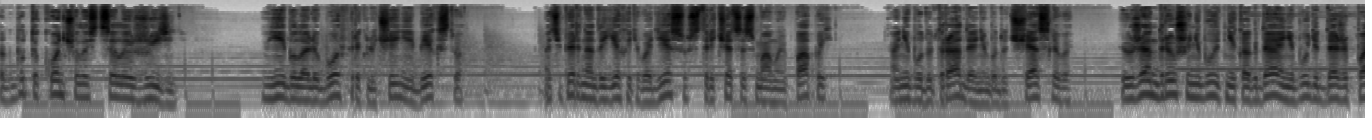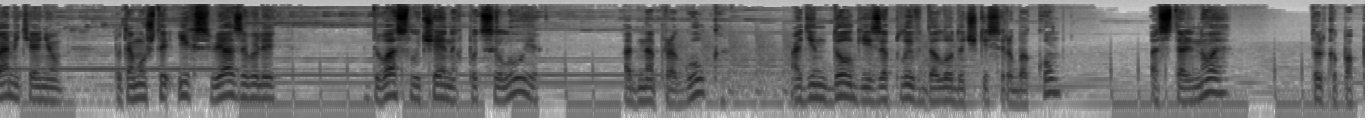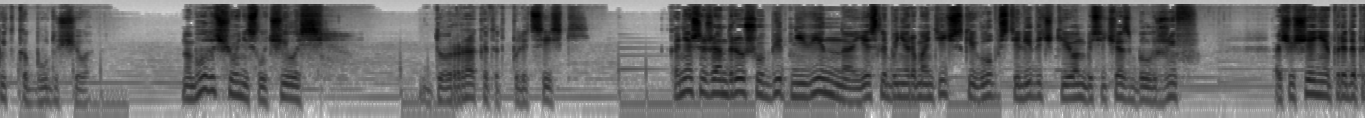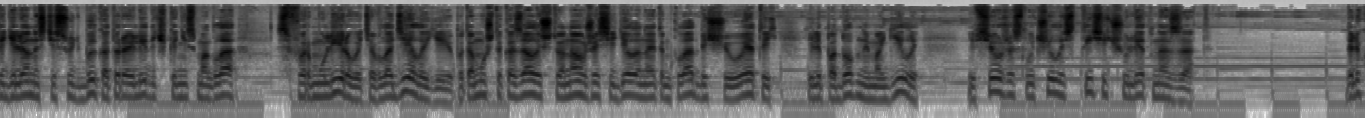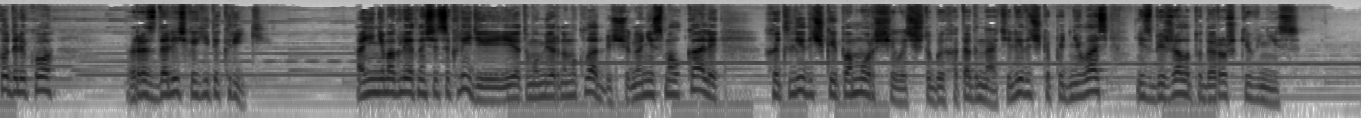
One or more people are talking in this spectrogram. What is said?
как будто кончилась целая жизнь. В ней была любовь, приключения, бегство. А теперь надо ехать в Одессу, встречаться с мамой и папой. Они будут рады, они будут счастливы. И уже Андрюша не будет никогда, и не будет даже памяти о нем, потому что их связывали два случайных поцелуя, одна прогулка, один долгий заплыв до лодочки с рыбаком, остальное — только попытка будущего. Но будущего не случилось. Дурак этот полицейский. Конечно же, Андрюша убит невинно. Если бы не романтические глупости Лидочки, он бы сейчас был жив. Ощущение предопределенности судьбы, которое Лидочка не смогла сформулировать, овладело ею, потому что казалось, что она уже сидела на этом кладбище у этой или подобной могилы, и все уже случилось тысячу лет назад. Далеко-далеко раздались какие-то крики. Они не могли относиться к Лиде и этому мирному кладбищу, но не смолкали, хоть Лидочка и поморщилась, чтобы их отогнать. И Лидочка поднялась и сбежала по дорожке вниз.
